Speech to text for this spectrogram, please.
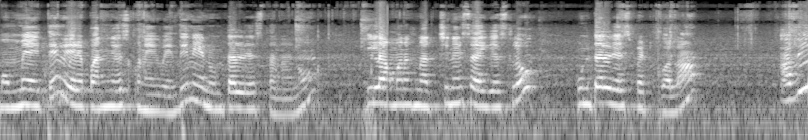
మమ్మీ అయితే వేరే పని చేసుకునేవి పోయింది నేను ఉంటలు చేస్తాను ఇలా మనకు నచ్చిన సైజెస్లో ఉంటలు చేసి పెట్టుకోవాలా. అవి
